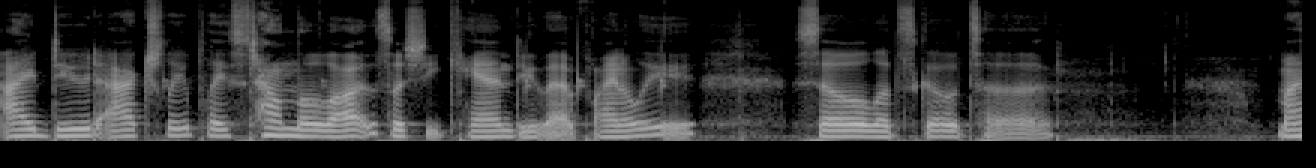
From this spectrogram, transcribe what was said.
I dude actually place down the lot, so she can do that finally. So let's go to my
